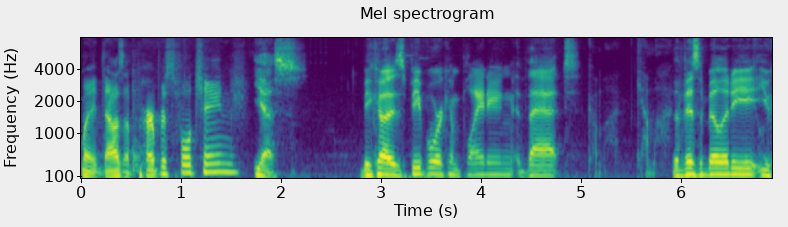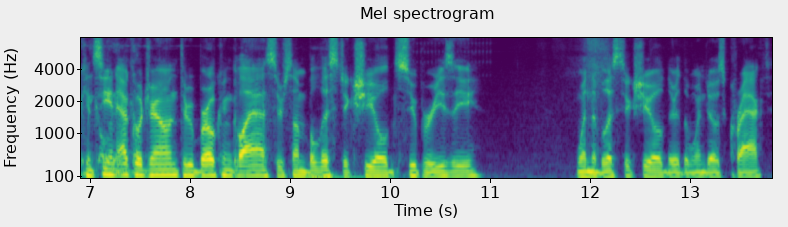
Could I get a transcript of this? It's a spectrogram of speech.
Wait, that was a purposeful change? Yes, because people were complaining that Come on, come on. the visibility you can see an echo drone through broken glass or some ballistic shield super easy. When the ballistic shield or the window's cracked.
